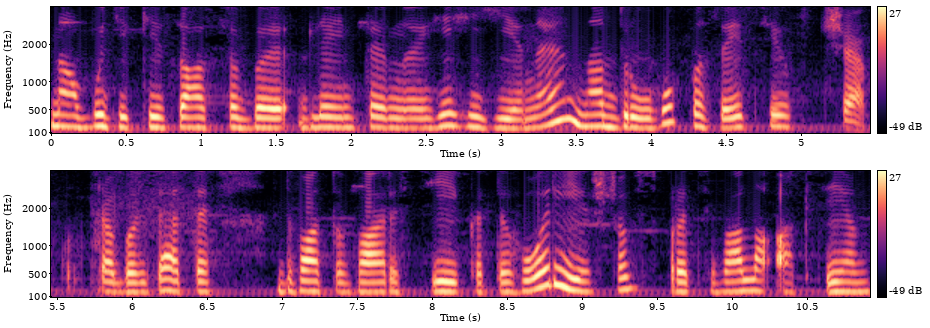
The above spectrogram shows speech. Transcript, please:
на будь-які засоби для інтимної гігієни на другу позицію в чеку. Треба взяти два товари з цієї категорії, щоб спрацювала акція.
